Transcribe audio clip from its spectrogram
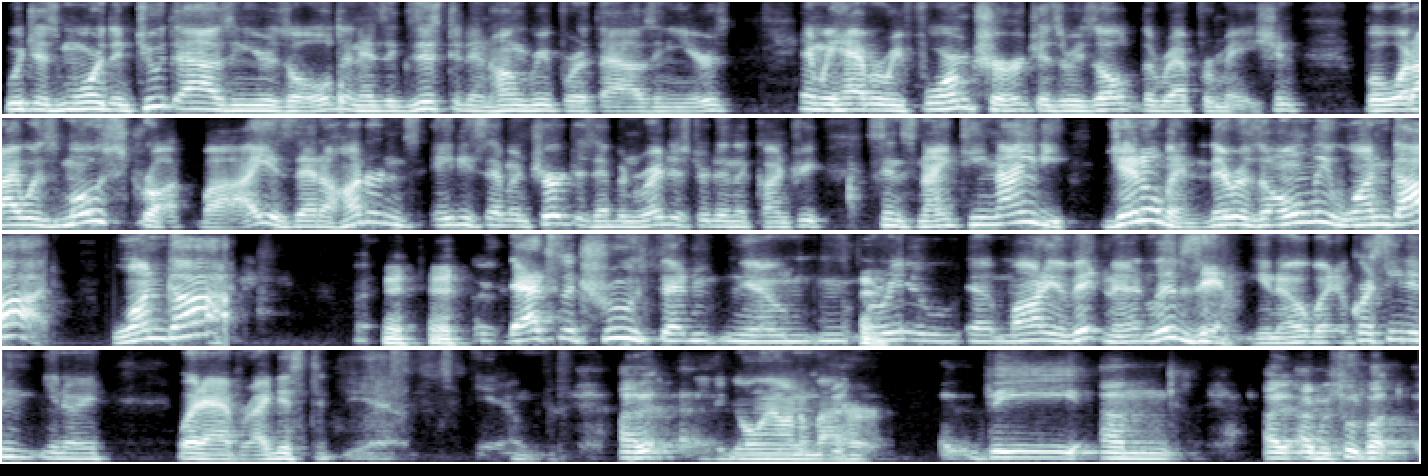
which is more than 2,000 years old and has existed in Hungary for a thousand years. And we have a Reformed Church as a result of the Reformation. But what I was most struck by is that 187 churches have been registered in the country since 1990. Gentlemen, there is only one God one God. That's the truth that you know Maria uh, Maria Wittner lives in. You know, but of course he didn't. You know, whatever. I just you know, uh, going on about her. The um, I, we talked about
